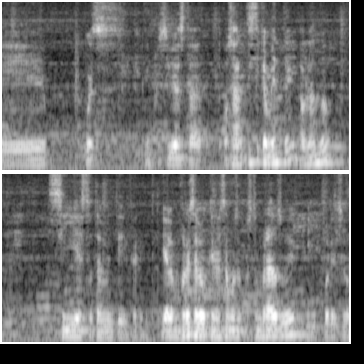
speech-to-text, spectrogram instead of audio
eh, pues, inclusive hasta... O sea, artísticamente hablando, sí es totalmente diferente. Y a lo mejor es algo que no estamos acostumbrados, güey, y por eso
